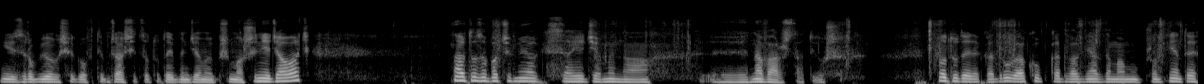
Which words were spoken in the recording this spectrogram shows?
nie zrobiło się go w tym czasie, co tutaj będziemy przy maszynie działać. No ale to zobaczymy jak zajedziemy na, yy, na warsztat już. No tutaj taka druga kubka, dwa gniazda mamy uprzątnięte.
